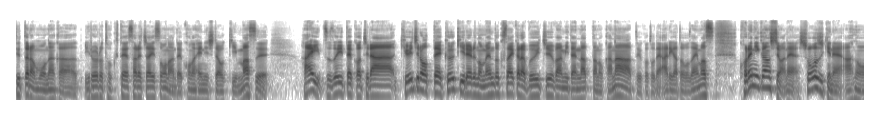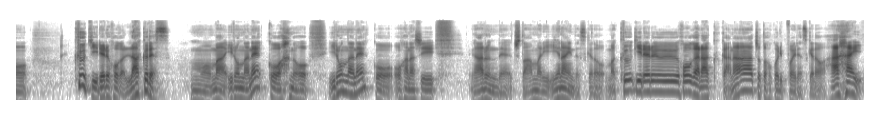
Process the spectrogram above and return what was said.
言ったらもうなんかいろいろ特定されちゃいそうなんでこの辺にしておきます。はい続いてこちら。九一郎って空気入れるのめんどくさいから VTuber みたいになったのかなということでありがとうございます。これに関してはね正直ねあの空気入れる方が楽です。もうまあいろんなねこうあのいろんなねこうお話があるんでちょっとあんまり言えないんですけど、まあ、空気入れる方が楽かな。ちょっと誇りっぽいですけど。はい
